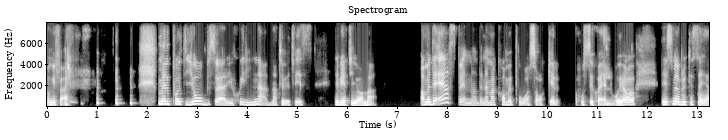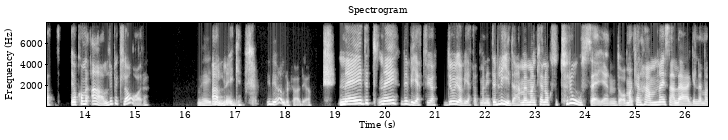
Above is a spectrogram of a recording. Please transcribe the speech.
ungefär. Men på ett jobb så är det ju skillnad naturligtvis. Det vet ju jag med. Ja, men det är spännande när man kommer på saker hos sig själv. Och jag, det är som jag brukar säga att jag kommer aldrig bli klar. Nej, det, aldrig. Vi blir aldrig färdiga. Nej det, nej, det vet vi att du och jag vet att man inte blir det. Men man kan också tro sig ändå. Man kan hamna i sådana lägen där man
